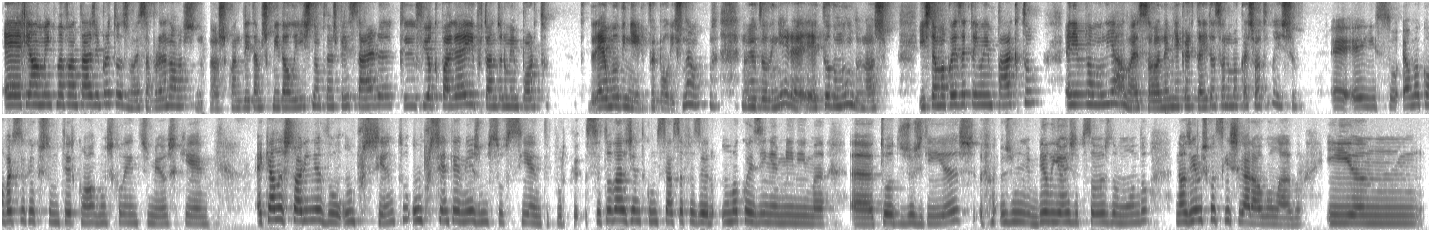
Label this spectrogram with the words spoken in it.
é realmente uma vantagem para todos, não é só para nós. Nós, quando deitamos comida ao lixo, não podemos pensar que fui eu que paguei e, portanto, não me importo, é o meu dinheiro que foi para o lixo. Não, não é o teu dinheiro, é, é todo mundo. Nós, isto é uma coisa que tem um impacto a nível mundial, não é só na minha carteira ou só no meu caixote de lixo. É, é isso. É uma conversa que eu costumo ter com alguns clientes meus que é aquela historinha do 1%, 1% é mesmo suficiente, porque se toda a gente começasse a fazer uma coisinha mínima uh, todos os dias, os bilhões de pessoas do mundo, nós íamos conseguir chegar a algum lado. E, um,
